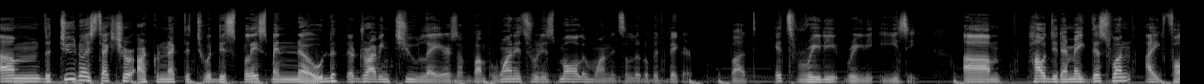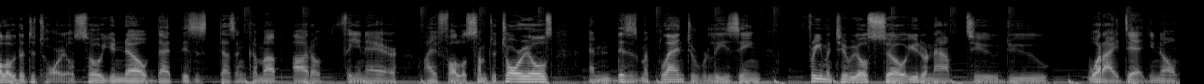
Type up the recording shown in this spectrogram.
Um, the two noise texture are connected to a displacement node. They're driving two layers of bump. One is really small and one is a little bit bigger. But it's really, really easy. Um, how did I make this one? I followed the tutorial, so you know that this is, doesn't come up out of thin air. I follow some tutorials, and this is my plan to releasing free materials, so you don't have to do what I did, you know,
